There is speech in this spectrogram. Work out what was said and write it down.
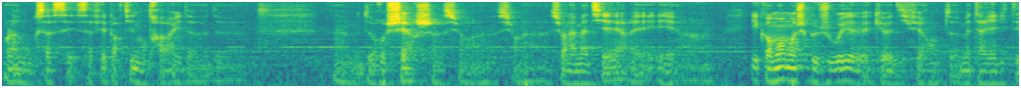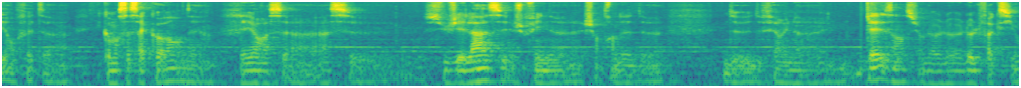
voilà, donc ça, ça fait partie de mon travail de, recherche sur, sur, la, matière et, comment moi je peux jouer avec différentes matérialités en fait, et comment ça s'accorde. D'ailleurs à ce, sujet-là, je, je suis en train de, faire une, thèse hein, sur l'olfaction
